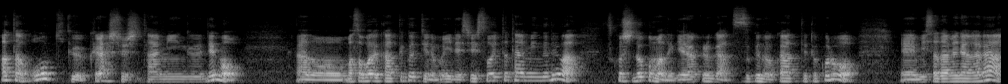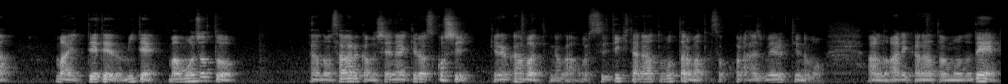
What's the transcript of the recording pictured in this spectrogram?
あとは大きくクラッシュしたタイミングでもあの、まあ、そこで買っていくっていうのもいいですしそういったタイミングでは少しどこまで下落が続くのかっていうところを、えー、見定めながら、まあ、一定程度見て、まあ、もうちょっとあの下がるかもしれないけど少し下落幅っていうのが落ち着いてきたなと思ったらまたそこから始めるっていうのもあのありかなと思うので、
